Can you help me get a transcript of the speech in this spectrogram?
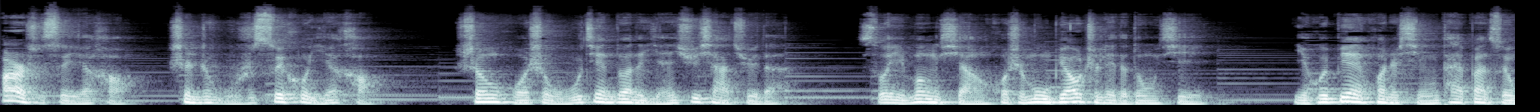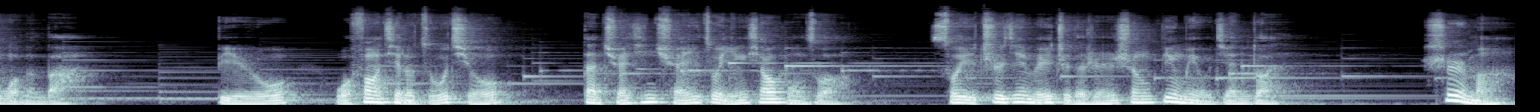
二十岁也好，甚至五十岁后也好，生活是无间断的延续下去的，所以梦想或是目标之类的东西，也会变换着形态伴随我们吧。比如我放弃了足球，但全心全意做营销工作，所以至今为止的人生并没有间断，是吗？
